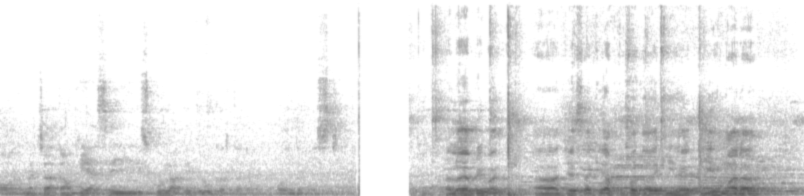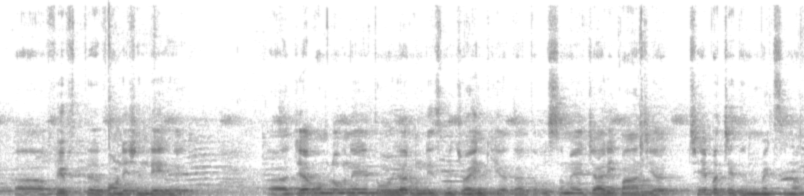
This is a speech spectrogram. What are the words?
और मैं चाहता हूँ कि ऐसे ही स्कूल आगे ग्रो करता रहे। All the best hello everyone जैसा कि आपको पता है कि है, ये हमारा फिफ्थ फाउंडेशन डे है। जब हम लोग ने 2019 में ज्वाइन किया था तो उस समय चार ही पाँच या छः बच्चे थे मैक्सिमम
